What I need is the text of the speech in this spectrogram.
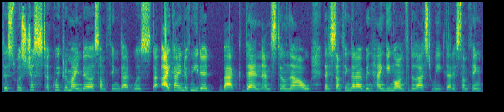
this was just a quick reminder something that was that I kind of needed back then and still now that is something that I've been hanging on for the last week that is something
